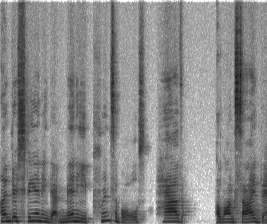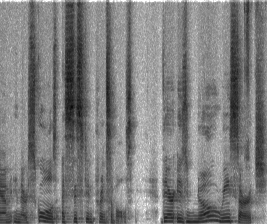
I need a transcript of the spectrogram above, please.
understanding that many principals have alongside them in their schools assistant principals. There is no research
